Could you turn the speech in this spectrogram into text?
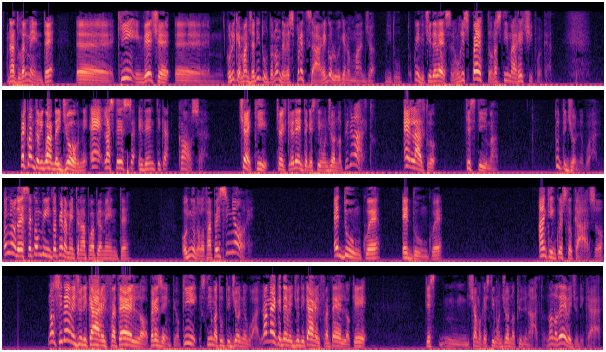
naturalmente eh, chi invece, eh, colui che mangia di tutto, non deve sprezzare colui che non mangia di tutto. Quindi ci deve essere un rispetto, una stima reciproca. Per quanto riguarda i giorni, è la stessa identica cosa. C'è chi, c'è il credente che stima un giorno più di un altro, e l'altro che stima tutti i giorni uguali. Ognuno deve essere convinto pienamente nella propria mente. Ognuno lo fa per il Signore. E dunque, e dunque, anche in questo caso, non si deve giudicare il fratello, per esempio, chi stima tutti i giorni uguali, non è che deve giudicare il fratello che, che, mm, diciamo, che stima un giorno più di un altro, non lo deve giudicare.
